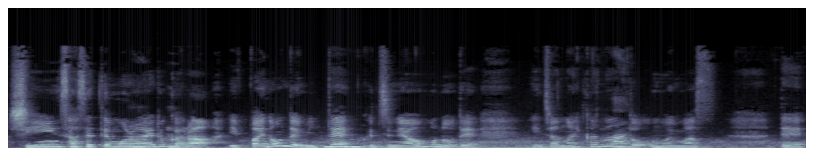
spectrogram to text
試飲させてもらえるから、いっぱい飲んでみて、うん。口に合うものでいいんじゃないかなと思います。で、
